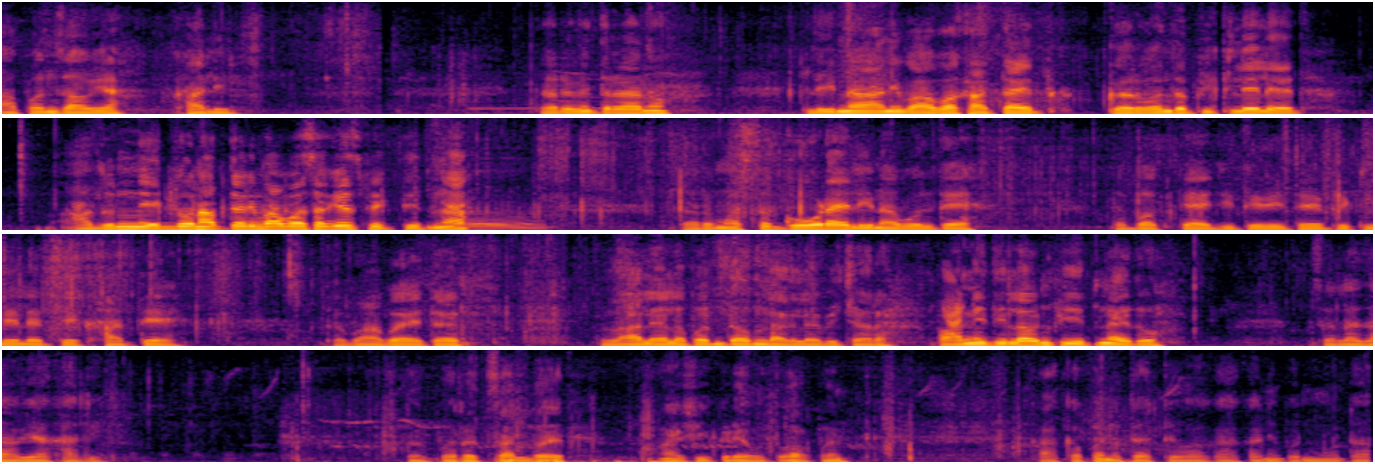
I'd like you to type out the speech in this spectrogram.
आपण जाऊया खाली. तर मित्रांनो लीना आणि बाबा खात आहेत करवंद पिकलेले आहेत. अजून एक दोन हप्त्याने बाबा सगळेच पिकतील ना? तर मस्त गोड आहे लीना बोलते. तर बघते आहे जिथे जिथे पिकलेले आहेत ते खाते. तर बाबा येतात. लाल्याला पण दम लागला बिचारा. पाणी दिला पण पित नाही तो. चला जाऊया खाली. तर परत चाललो आहेत. माशी इकडे होतो आपण. काका पण येतात तेव्हा. काकाने पण मोठा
